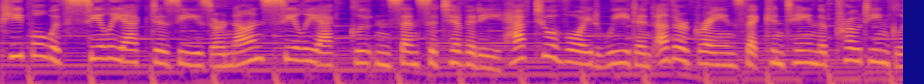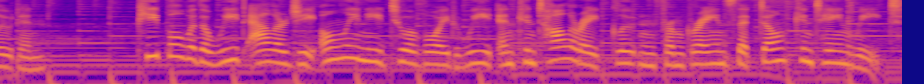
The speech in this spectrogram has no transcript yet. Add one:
People with celiac disease or non-celiac gluten sensitivity have to avoid wheat and other grains that contain the protein gluten. People with a wheat allergy only need to avoid wheat and can tolerate gluten from grains that don't contain wheat.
